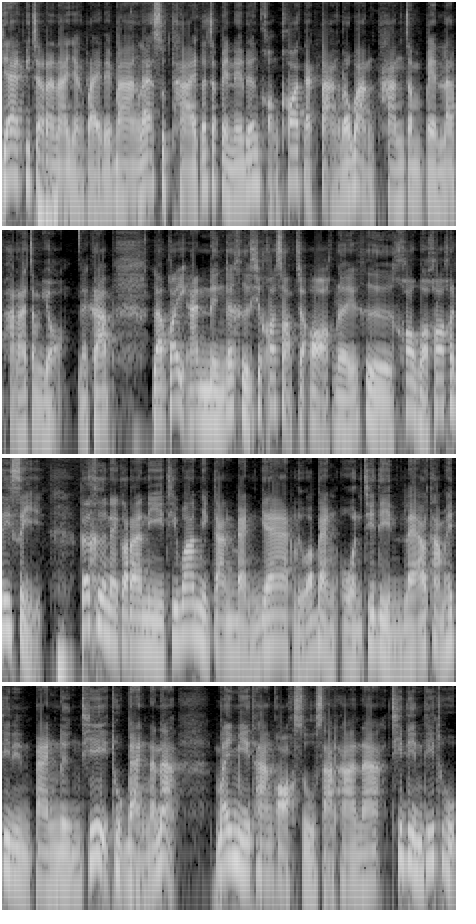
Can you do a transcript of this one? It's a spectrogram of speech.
แยกพิจารณาอย่างไรได้บ้าง และสุดท้ายก็จะเป็นในเรื่องของข้อแตกต่างระหว่างทางจำเป็นและภาระจำยอมนะครับแล้วก็อีกอันหนึ่งก็คือที่ข้อสอบจะออกเลยก็คือข้อหัวข้อข้อที่ 4 ก็คือในกรณีที่ว่ามีการแบ่งแยกหรือว่าแบ่งโอนที่ดิน แล้วทำให้ที่ดินแปลงหนึ่งที่ถูกแบ่งนั้นน่ะไม่มีทางออกสู่สาธารณะที่ดินที่ถูก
